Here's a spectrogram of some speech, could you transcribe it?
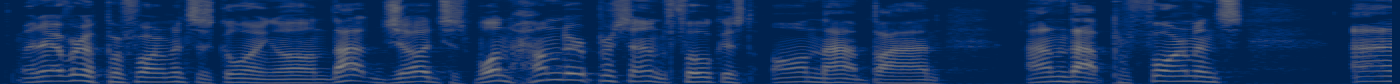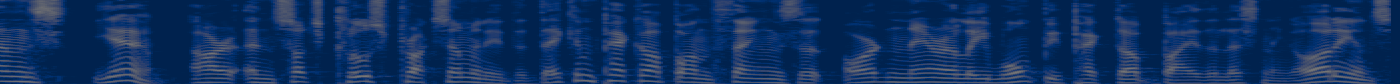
Whenever a performance is going on, that judge is 100% focused on that band and that performance and yeah, are in such close proximity that they can pick up on things that ordinarily won't be picked up by the listening audience,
